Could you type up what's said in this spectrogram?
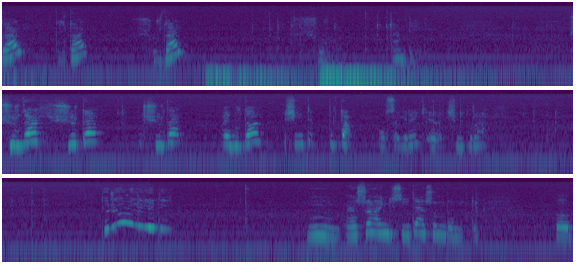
buradan, buradan, şuradan, şuradan değil. Şuradan, şuradan, şuradan ve buradan. Şimdi buradan olsa gerek. Evet şimdi bura. Görüyorum ileri. Hmm, en son hangisiydi? En sonu da unuttum. Hop.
